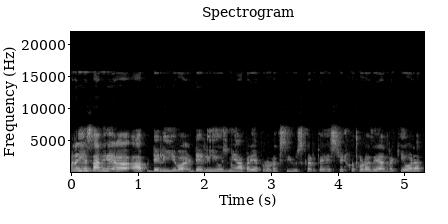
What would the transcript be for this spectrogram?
मतलब ये सारे आप डेली डेली यूज़ में यहाँ पर ये प्रोडक्ट्स यूज़ करते हैं। इस चीज़ को थोड़ा सा याद रखिए। और आप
